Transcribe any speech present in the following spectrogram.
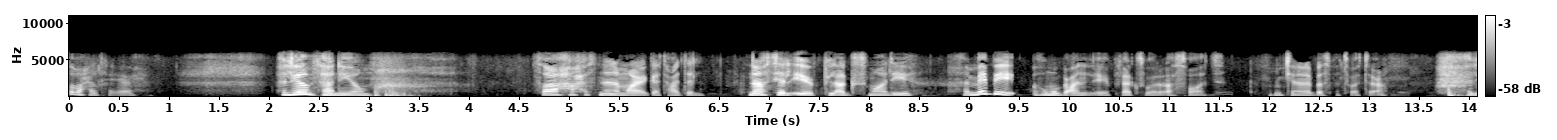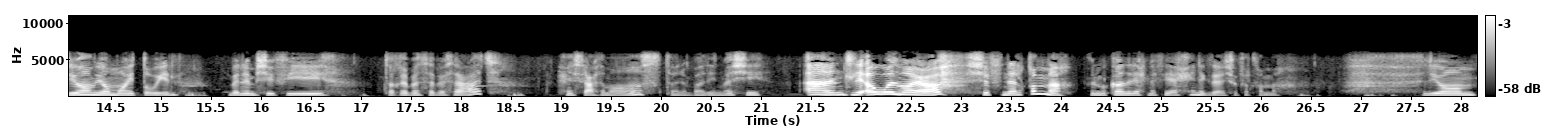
صباح الخير. اليوم ثاني يوم. صراحة أحس إن أنا ما رقدت عدل. ناسية ال ear plugs مالي. Maybe هو مب عن ال ear plugs ولا الأصوات. يمكن أنا بس متوترة. اليوم يوم وايد طويل. بنمشي فيه تقريبا سبع ساعات. الحين الساعة ثمانية ونص تونا بادين مشي and لأول مرة شفنا القمة في المكان اللي إحنا فيه الحين نقدر نشوف القمة. اليوم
